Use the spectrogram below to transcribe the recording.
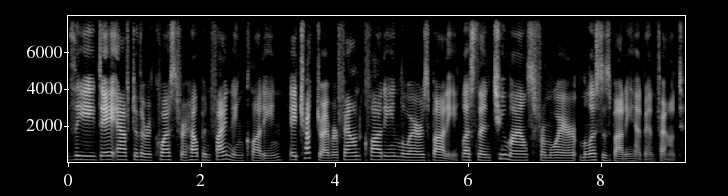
the day after the request for help in finding Claudine, a truck driver found Claudine Luera's body less than two miles from where Melissa's body had been found.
